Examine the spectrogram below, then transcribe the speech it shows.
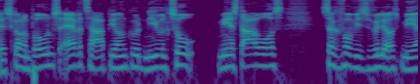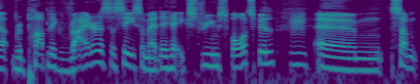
øh, Skull and Bones, Avatar, Beyond Good and Evil 2, mere Star Wars, så får vi selvfølgelig også mere Republic Riders at se, som er det her extreme sportsspil, Mm. øhm, som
